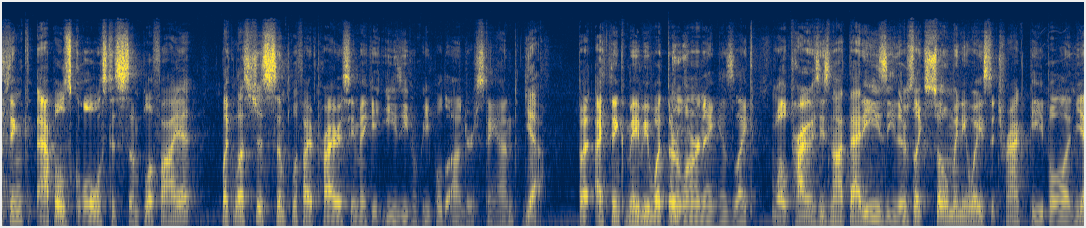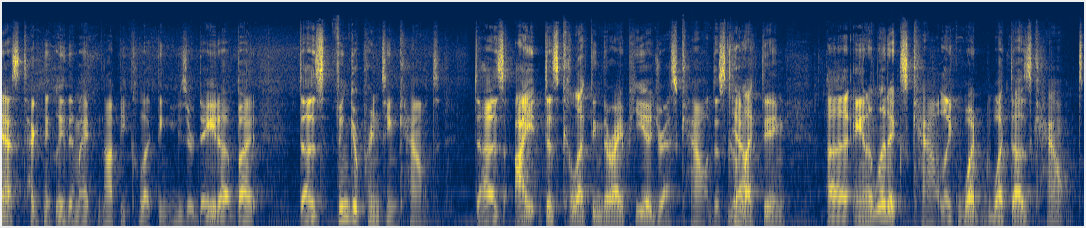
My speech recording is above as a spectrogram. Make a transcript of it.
think Apple's goal is to simplify it. Like let's just simplify privacy and make it easy for people to understand. Yeah. But I think maybe what they're learning is like, well, privacy's not that easy. There's like so many ways to track people, and yes, technically they might not be collecting user data, but does fingerprinting count? Does I does collecting their IP address count? Does collecting yeah uh, analytics count? Like what what does count?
